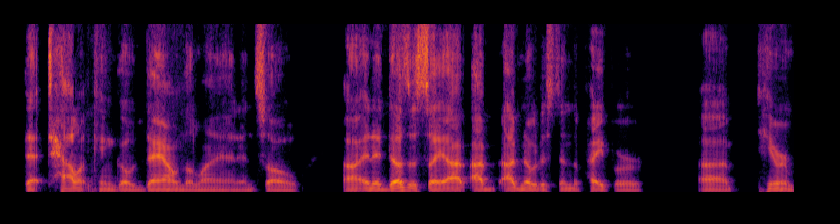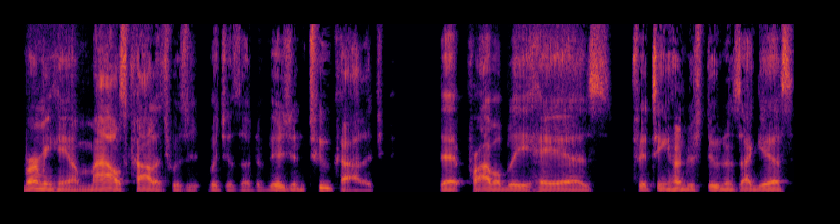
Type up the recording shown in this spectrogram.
that talent can go down the line. And so, uh, and it doesn't say, I, have I've noticed in the paper uh, here in Birmingham, Miles College, which, which is a Division two college that probably has 1,500 students, I guess,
